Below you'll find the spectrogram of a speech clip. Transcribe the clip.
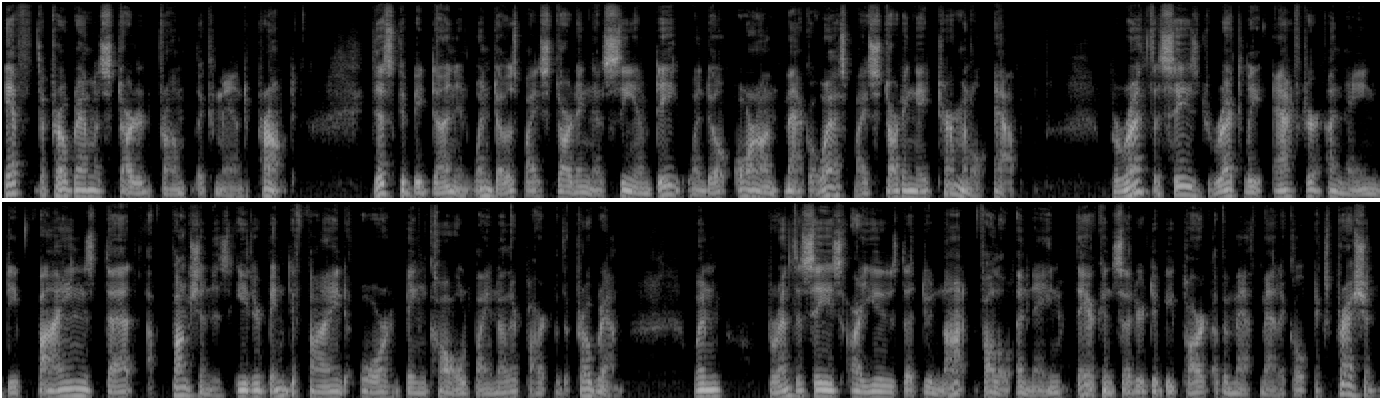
if the program is started from the command prompt. This could be done in Windows by starting a CMD window or on macOS by starting a terminal app. Parentheses directly after a name defines that a function is either being defined or being called by another part of the program. When Parentheses are used that do not follow a name. They are considered to be part of a mathematical expression.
